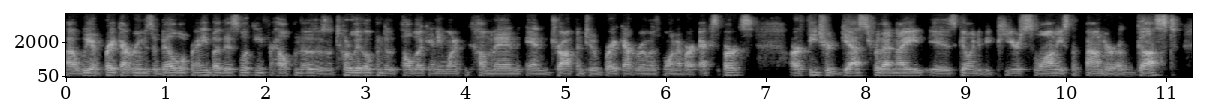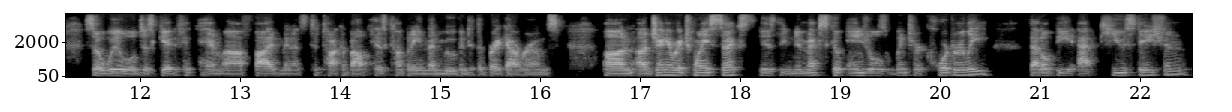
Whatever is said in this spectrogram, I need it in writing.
uh, we have breakout rooms available for anybody that's looking for help in those. Those are totally open to the public. Anyone can come in and drop into a breakout room with one of our experts. Our featured guest for that night is going to be Peter Swan. He's the founder of Gust. So we will just give him uh, five minutes to talk about his company and then move into the breakout rooms. On uh, January 26th is the New Mexico Angels Winter Quarterly. That'll be at Q Station.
